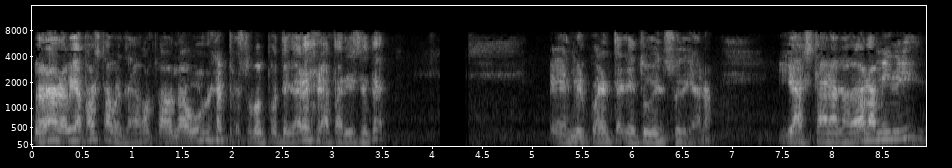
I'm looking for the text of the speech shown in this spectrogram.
Pero ahora no había pasta, porque teníamos pagado una uno, el préstamo hipotecario de la Atari ST. el 1040 que tuve en su día, ¿no? Y hasta la acabada la mili,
